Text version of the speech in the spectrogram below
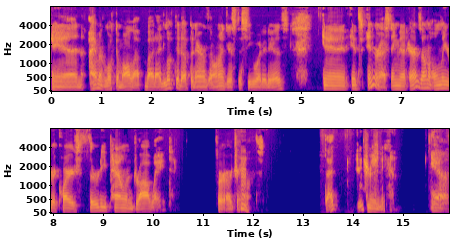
And I haven't looked them all up, but I looked it up in Arizona just to see what it is. And it's interesting that Arizona only requires 30 pound draw weight for archery hmm. hunts. That interesting. I mean, yeah,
